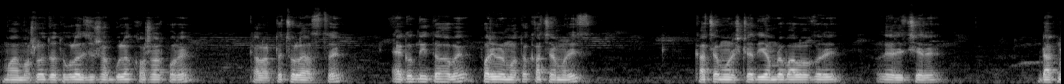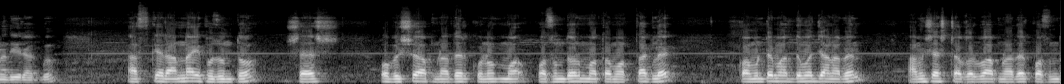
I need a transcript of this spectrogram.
ময় মশলা যতগুলো দিয়েছি সবগুলো কষার পরে কালারটা চলে আসছে। এখন দিতে হবে পরিমাণ মতো কাঁচামরিচ। কাঁচামরিচটা দিয়ে আমরা ভালো করে লেড়ে ছেড়ে ডাকনা দিয়ে রাখব। আজকে রান্না এ পর্যন্ত, শেষ। অবশ্যই আপনাদের কোনো পছন্দের মতামত থাকলে কমেন্টের মাধ্যমে জানাবেন। আমি চেষ্টা করব আপনাদের পছন্দ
